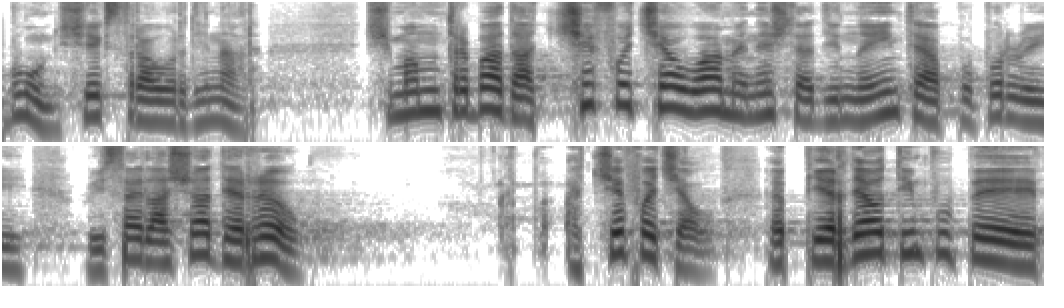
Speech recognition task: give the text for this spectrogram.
bun și extraordinar. Și m-am întrebat, dar ce făceau oamenii ăștia dinaintea poporului lui Israel așa de rău? Ce făceau? Pierdeau timpul pe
